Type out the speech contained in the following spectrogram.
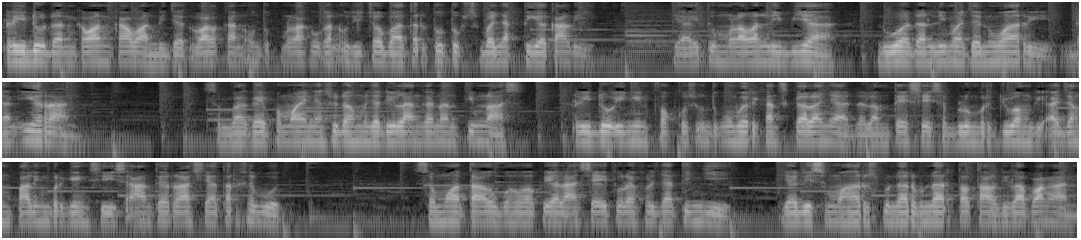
Ridho dan kawan-kawan dijadwalkan untuk melakukan uji coba tertutup sebanyak tiga kali, yaitu melawan Libya 2 dan 5 Januari dan Iran. Sebagai pemain yang sudah menjadi langganan timnas, Ridho ingin fokus untuk memberikan segalanya dalam TC sebelum berjuang di ajang paling bergengsi seantero Asia tersebut. Semua tahu bahwa Piala Asia itu levelnya tinggi, jadi semua harus benar-benar total di lapangan.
